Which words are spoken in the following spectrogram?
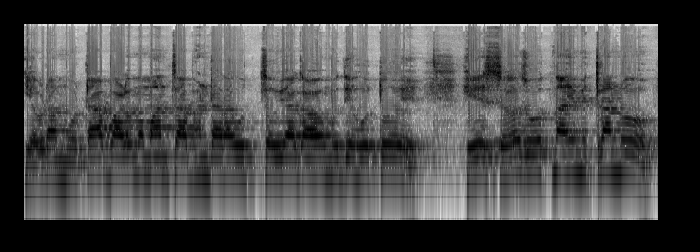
एवढा मोठा बाळूमामांचा भंडारा उत्सव या गावामध्ये होतोय. हे सहज होत नाही मित्रांनो.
